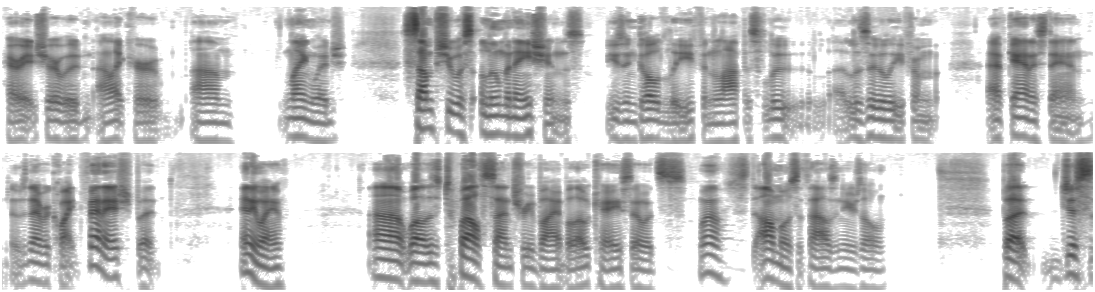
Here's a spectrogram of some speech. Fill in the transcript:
Harriet Sherwood. I like her um, language. Sumptuous illuminations using gold leaf and lapis lazuli from Afghanistan. It was never quite finished, but anyway. Uh, well, it's a 12th century Bible. Okay, so it's well, it's almost a thousand years old. But just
